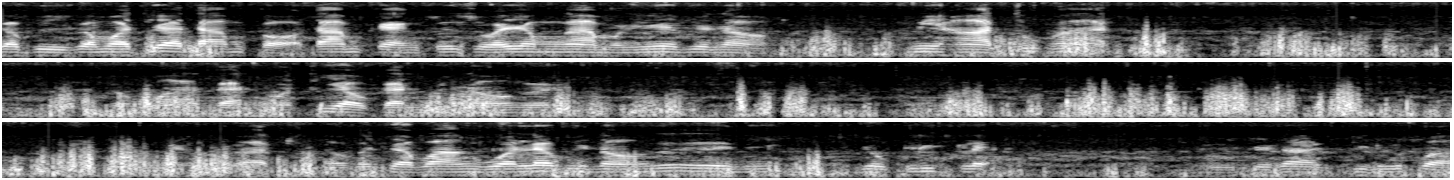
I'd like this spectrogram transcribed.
กระบี่ก็มาเที่ยวตามเกาะตามแก่งสวยๆงามๆอย่างนี้พี่น้องมีหาดทุกหาดก็มากันมาเที่ยวกันพี่น้องเลยเราก็จะวางวันแล้วพี่น้องเอ้ยนี่ยกลิกแล้วจะได้กินหรือเปล่า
